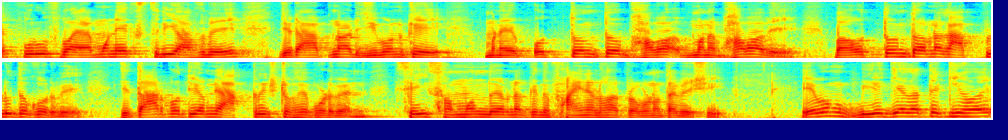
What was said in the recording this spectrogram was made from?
এক পুরুষ বা এমন এক স্ত্রী আসবে, যেটা আপনার জীবনকে মানে অত্যন্ত ভাবা মানে ভাবাবে বা অত্যন্ত আপনাকে আপ্লুত করবে যে তার প্রতি আপনি আকৃষ্ট হয়ে পড়বেন। সেই সম্বন্ধে আপনার কিন্তু ফাইনাল হওয়ার প্রবণতা বেশি। এবং বিয়ের জায়গাতে কি হয়?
